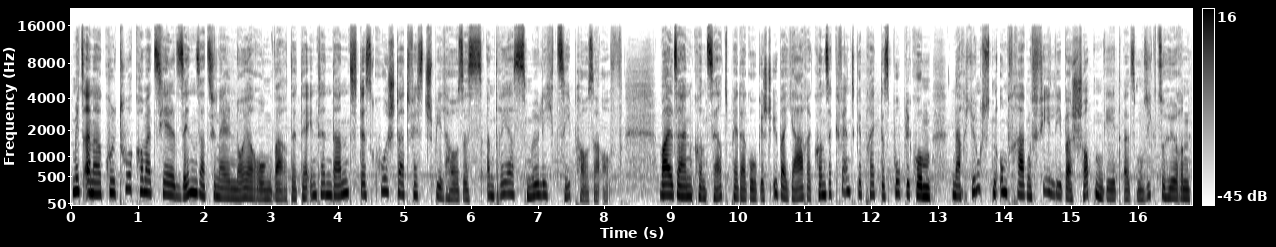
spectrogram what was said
Mit einer kulturkommerziell sensationellen Neuerung wartet der Intendant des Kurstadt Festspielhauses Andreas Möhlich-Zebhauser auf. Weil sein konzertpädagogisch über Jahre konsequent geprägtes Publikum nach jüngsten Umfragen viel lieber shoppen geht, als Musik zu hören,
